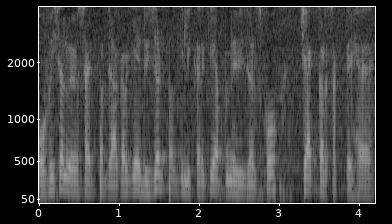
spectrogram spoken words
ऑफिशियल वेबसाइट पर जाकर के रिज़ल्ट पर क्लिक करके अपने रिजल्ट्स को चेक कर सकते हैं।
